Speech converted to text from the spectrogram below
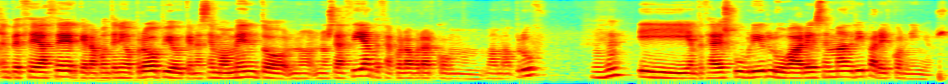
empecé a hacer, que era contenido propio y que en ese momento no, no se hacía, empecé a colaborar con Mama Proof y empecé a descubrir lugares en Madrid para ir con niños.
